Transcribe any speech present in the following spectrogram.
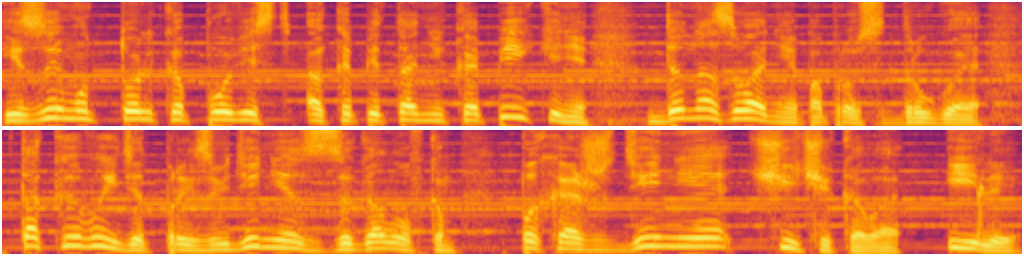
Изымут только повесть о капитане Копейкине, да название попросят другое. Так и выйдет произведение с заголовком «Похождение Чичикова» или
